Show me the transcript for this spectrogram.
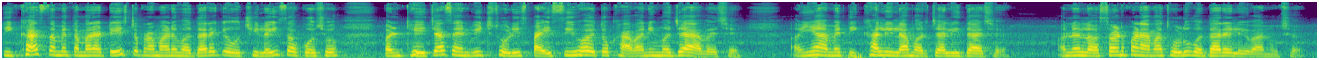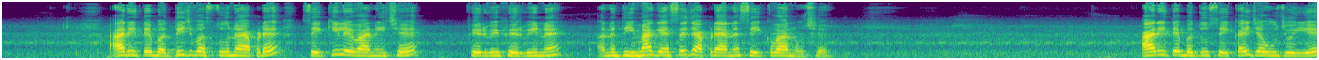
તીખાશ તમે તમારા ટેસ્ટ પ્રમાણે વધારે કે ઓછી લઈ શકો છો, પણ ઠેચા સેન્ડવિચ થોડી સ્પાઇસી હોય તો ખાવાની મજા આવે છે. અહીંયા અમે તીખા લીલા મરચાં લીધા છે. અને લસણ પણ આમાં થોડું વધારે લેવાનું છે. આ રીતે બધી જ વસ્તુને આપણે શેકી લેવાની છે, ફેરવી ફેરવીને અને ધીમા ગેસે જ આપણે આને શેકવાનું છે. આ રીતે બધું શેકાઈ જવું જોઈએ.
